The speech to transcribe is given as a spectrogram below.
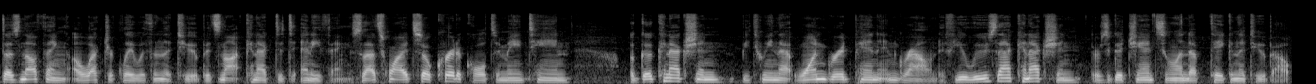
does nothing electrically within the tube. It's not connected to anything. So that's why it's so critical to maintain a good connection between that one grid pin and ground. If you lose that connection, there's a good chance you'll end up taking the tube out.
